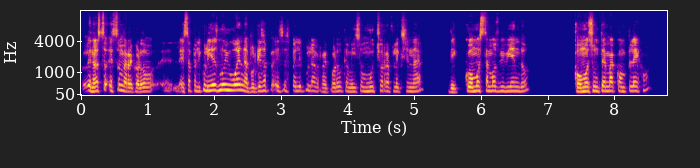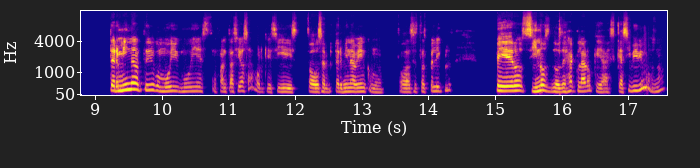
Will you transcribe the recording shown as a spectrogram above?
bueno, esto, esto me recordó eh, esa película y es muy buena porque esa, esa película recuerdo que me hizo mucho reflexionar de cómo estamos viviendo, cómo es un tema complejo. Termina, te digo, muy, muy este, fantasiosa porque sí, todo se termina bien como todas estas películas, pero sí nos, nos deja claro que, que así vivimos, ¿no?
